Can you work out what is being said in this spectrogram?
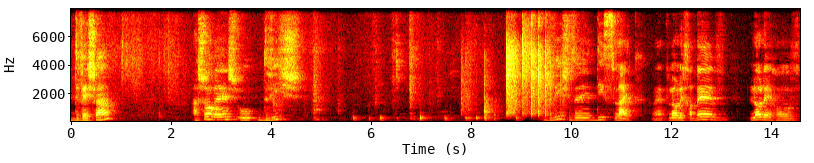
דבשה, השורש הוא דביש. דביש זה dislike, זאת אומרת, לא לחבב, לא לאהוב,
